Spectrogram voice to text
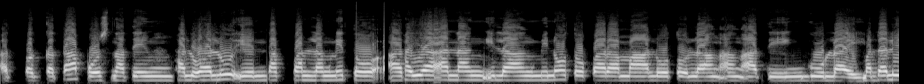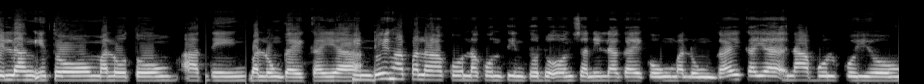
at pagkatapos nating halu-haluin, takpan lang nito at hayaan ng ilang minuto para maluto lang ang ating gulay. Madali lang ito malutong ating malunggay kaya hindi nga pala ako nakuntinto doon sa nilagay kong malunggay kaya inabol ko yung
